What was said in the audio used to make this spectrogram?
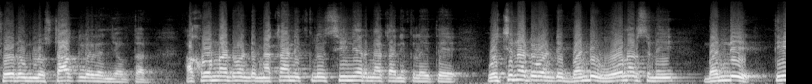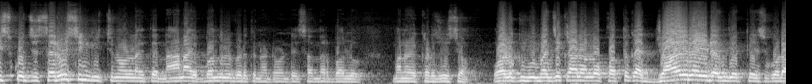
షోరూంలో స్టాక్ లేదని చెబుతారు. అక్కడ ఉన్నటువంటి మెకానిక్లు సీనియర్ మెకానిక్లు అయితే వచ్చినటువంటి బండి ఓనర్స్ని బండి తీసుకొచ్చి సర్వీసింగ్ ఇచ్చిన వాళ్ళని అయితే నానా ఇబ్బందులు పెడుతున్నటువంటి సందర్భాలు మనం ఇక్కడ చూసాం. వాళ్ళకు ఈ మధ్యకాలంలో కొత్తగా జాయ్ రైడ్ అని చెప్పేసి కూడా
